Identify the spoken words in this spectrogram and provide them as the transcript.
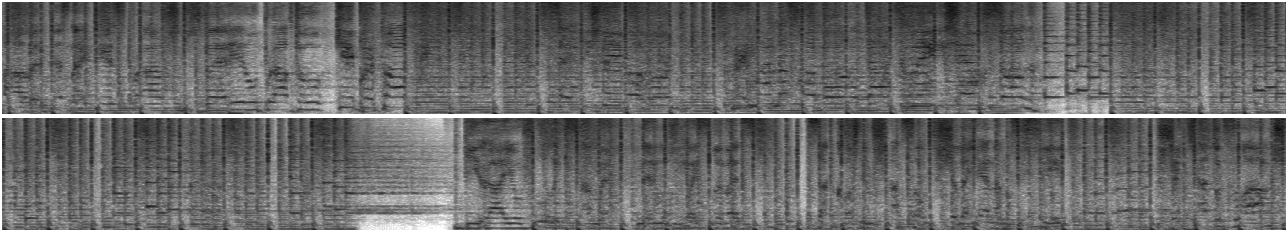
але де знайти справжні двері у правду? Кіберпанк! Бігаю вулицями, немов мисливець За кожним шансом, що дає нам цей світ. Життя тут злам чи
